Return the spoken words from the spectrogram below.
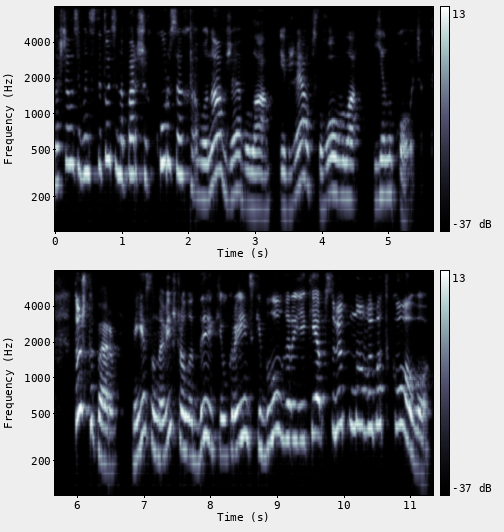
навчалася в інституті на перших курсах, а вона вже була і вже обслуговувала Януковича. Тож тепер не ясно навіщо, але деякі українські блогери, які абсолютно випадково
